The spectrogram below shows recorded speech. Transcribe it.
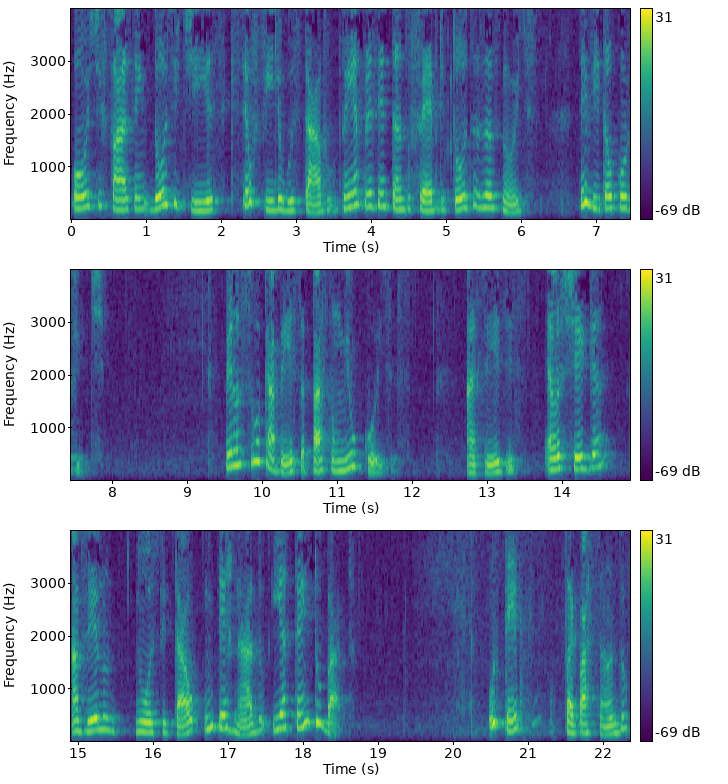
Hoje fazem 12 dias que seu filho Gustavo vem apresentando febre todas as noites devido ao Covid. Pela sua cabeça passam mil coisas. Às vezes, ela chega a vê-lo no hospital, internado e até entubado. O tempo vai passando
